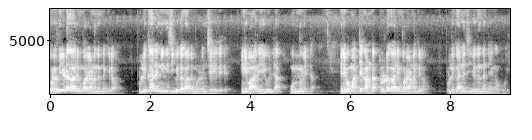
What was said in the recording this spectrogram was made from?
പ്രതിയുടെ കാര്യം പറയുകയാണെന്നുണ്ടെങ്കിലോ പുള്ളിക്കാരൻ ഇനി ജീവിതകാലം മുഴുവൻ ജയിലിൽ ഇനി ഭാര്യയുമില്ല ഒന്നുമില്ല. ഇനിയിപ്പോൾ മറ്റേ കണ്ടക്ടറുടെ കാര്യം പറയുകയാണെങ്കിലോ പുള്ളിക്കാരന്റെ ജീവിതം തന്നെ അങ്ങ് പോയി.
